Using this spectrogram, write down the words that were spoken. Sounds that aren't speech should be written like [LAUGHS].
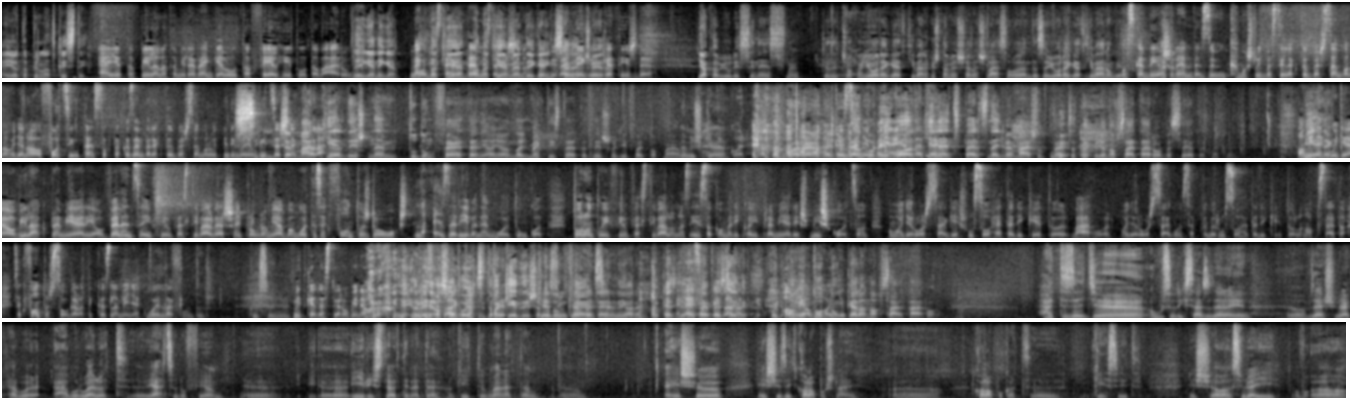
Eljött a pillanat, Kriszti. Eljött a pillanat, amire reggel óta, fél hét óta várunk. Igen, igen. Vannak ilyen, vannak ilyen vendégeink szerencsére. is, de... Jakab Júli színésznő, Kezdett sokan jó reggelt kívánok, és nem Seles László rendező, jó reggelt kívánok. Oscar Díjas hát, rendezőnk. Most úgy beszélek többes számban, ahogyan a foci után szoktak az emberek többes számban, amit mindig nagyon Szinte viccesnek már kérdést nem tudunk feltenni, olyan nagy megtiszteltetés, hogy itt vagytok már. Nem is kell. Hát akkor, hát akkor [LAUGHS] elmegyünk. De akkor még van 9 perc, 40 másodpercetek, hogy a napszállítáról beszéljetek nekünk. Aminek Milyenek? ugye a világpremierje a Velencei Filmfesztivál versenyprogramjában volt, ezek fontos dolgok, na ezer éve nem voltunk ott. Torontói Filmfesztiválon az észak-amerikai premier és Miskolcon a Magyarország és 27-től bárhol Magyarországon, szeptember 27-től a napszálta. Ezek fontos szolgálati közlemények voltak. Nagyon fontos. Köszönjük. Mit kérdeztél, Robi? Ne Én azt mondtam, hogy szerintem a kérdést sem tudunk feltenni, hanem csak kezdjenek el beszélni, hogy amit tudnunk hagyjuk. kell a napszálltáról. Hát ez egy a 20. század elején, az első világháború előtt játszódó film, Iris története, aki itt ül mellettem, és, és ez egy kalapos lány, kalapokat készít, és a szülei,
